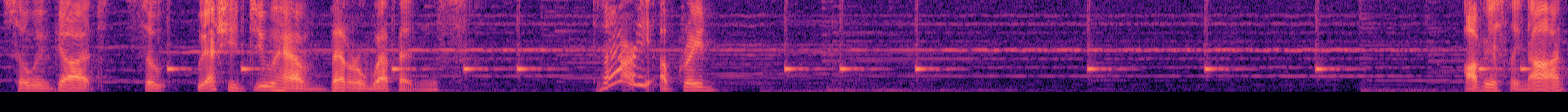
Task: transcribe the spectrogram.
So we've got. So we actually do have better weapons. Did I already upgrade? Obviously not.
